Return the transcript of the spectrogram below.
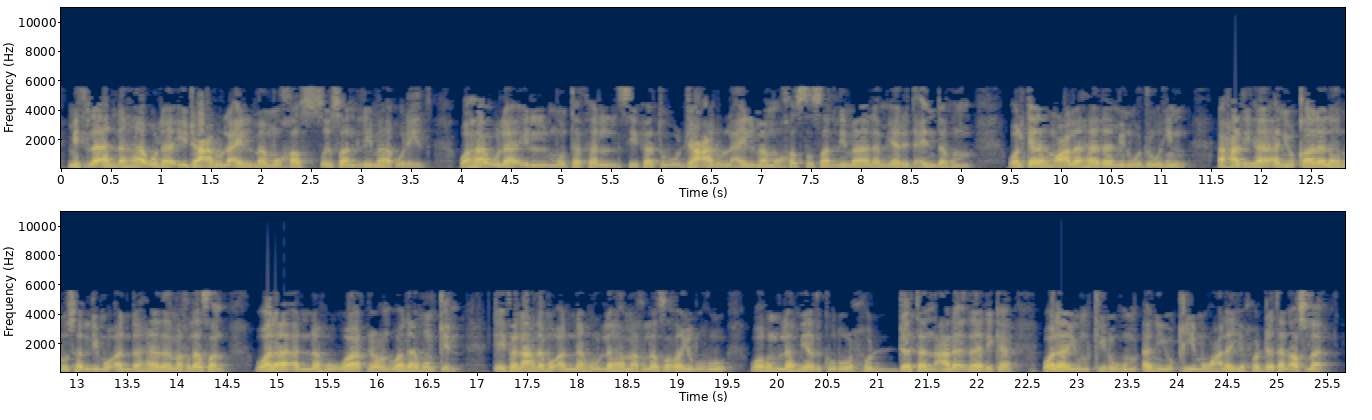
مثل أن هؤلاء جعلوا العلم مخصصا لما أريد وهؤلاء المتفلسفة جعلوا العلم مخصصا لما لم يرد عندهم. والكلام على هذا من وجوه أحدها أن يقال لا نسلم أن هذا مخلصا ولا أنه واقع ولا ممكن. كيف نعلم أنه لا مخلص غيره وهم لم يذكروا حجة على ذلك ولا يمكنهم أن يقيموا عليه حجة أصلا؟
